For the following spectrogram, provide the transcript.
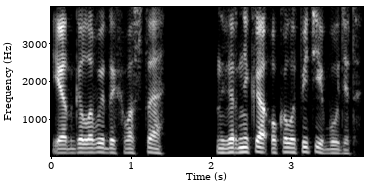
«и от головы до хвоста наверняка около пяти будет».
